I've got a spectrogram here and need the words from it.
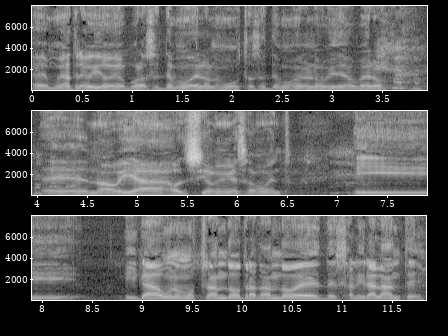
eh, muy atrevido yo por hacer de modelo, no me gusta hacer de modelo en los videos, pero eh, no había opción en ese momento. Y, y cada uno mostrando, tratando de, de salir adelante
